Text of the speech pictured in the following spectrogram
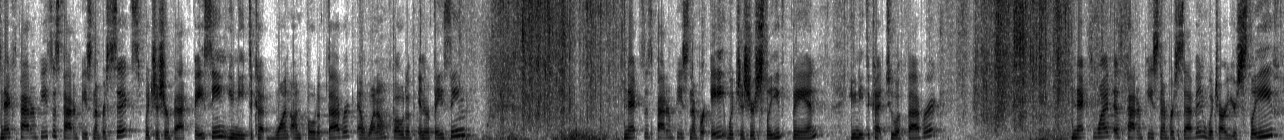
Next pattern piece is pattern piece number six, which is your back facing. You need to cut one on fold of fabric and one on fold of interfacing. Next is pattern piece number eight, which is your sleeve band. You need to cut two of fabric. Next one is pattern piece number seven, which are your sleeve.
